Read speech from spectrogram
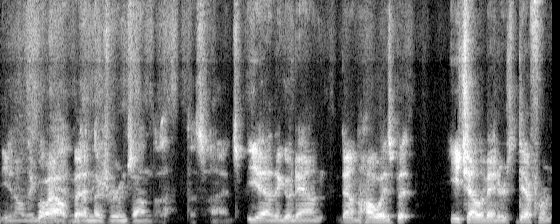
you know they go out, but then there's rooms on the, the sides. yeah, they go down down the hallways, but each elevator is different.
